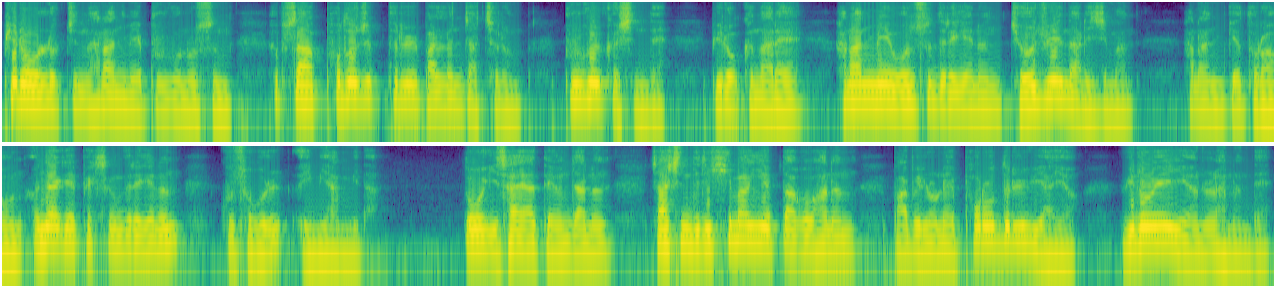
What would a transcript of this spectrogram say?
피로 얼룩진 하나님의 붉은 옷은 흡사 포도즙들을 바른 자처럼 붉을 것인데 비록 그날에 하나님의 원수들에게는 저주의 날이지만 하나님께 돌아온 언약의 백성들에게는 구속을 의미합니다. 또 이사야 대언자는 자신들이 희망이 없다고 하는 바빌론의 포로들을 위하여 위로의 예언을 하는데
